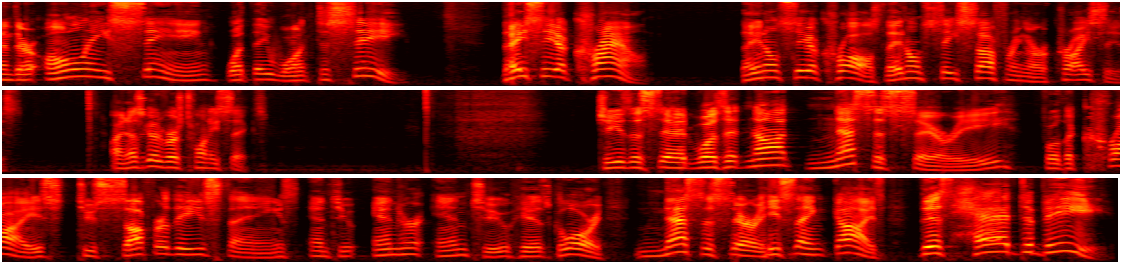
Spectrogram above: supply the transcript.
and they're only seeing what they want to see. They see a crown. They don't see a cross. They don't see suffering or a crisis. All right, let's go to verse 26. Jesus said, Was it not necessary for the Christ to suffer these things and to enter into his glory? Necessary. He's saying, guys, this had to be.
